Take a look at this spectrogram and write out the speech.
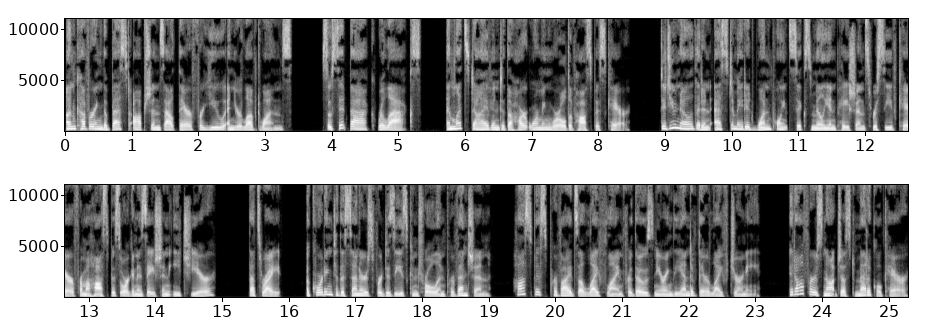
uncovering the best options out there for you and your loved ones. So sit back, relax, and let's dive into the heartwarming world of hospice care. Did you know that an estimated 1.6 million patients receive care from a hospice organization each year? That's right. According to the Centers for Disease Control and Prevention, hospice provides a lifeline for those nearing the end of their life journey. It offers not just medical care,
